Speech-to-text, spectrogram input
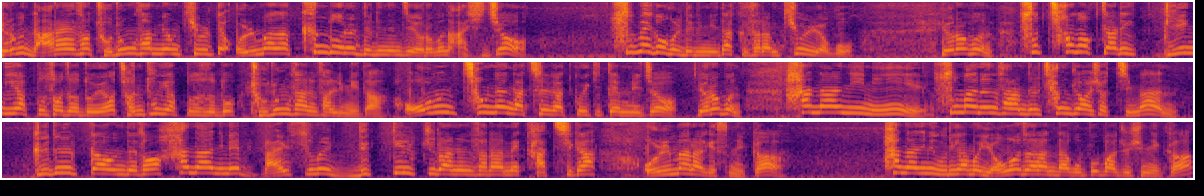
여러분 나라에서 조종사명 키울 때 얼마나 큰 돈을 들이는지 여러분 아시죠? 수백억을 들입니다. 그 사람 키우려고. 여러분 수천억짜리 비행기가 부서져도요 전투기가 부서져도 조종사를 살립니다. 엄청난 가치를 갖고 있기 때문이죠. 여러분 하나님이 수많은 사람들을 창조하셨지만 그들 가운데서 하나님의 말씀을 느낄 줄 아는 사람의 가치가 얼마나겠습니까 하나님이 우리가 뭐 영어 잘한다고 뽑아주십니까?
